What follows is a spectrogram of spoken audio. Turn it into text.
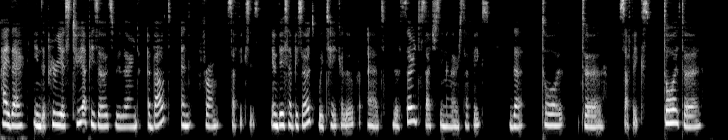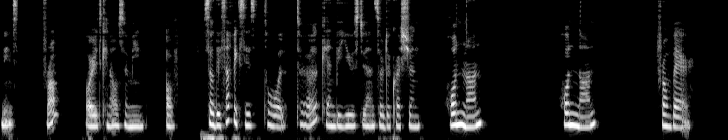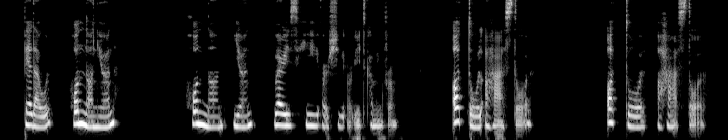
Hi there! In the previous two episodes we learned about and from suffixes. In this episode, we take a look at the third such similar suffix, the tól től suffix. Tól től means from, or it can also mean of. So the suffixes tól től can be used to answer the question honnan, honnan, from where. Például, honnan jön, honnan jön Where is he or she or it coming from? Attól a háztól. Attól a háztól.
